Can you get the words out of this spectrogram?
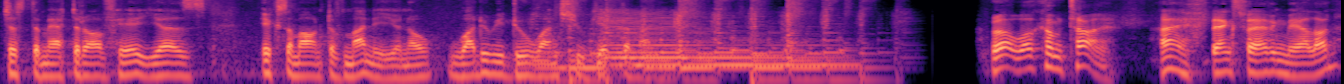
just a matter of, hey, here's X amount of money, you know, what do we do once you get the money? Well, welcome, Ty. Hi, thanks for having me, Alan.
